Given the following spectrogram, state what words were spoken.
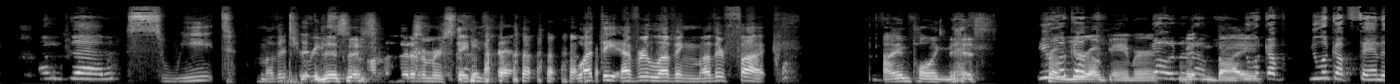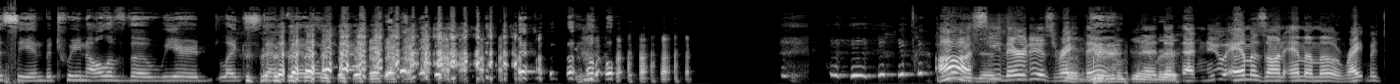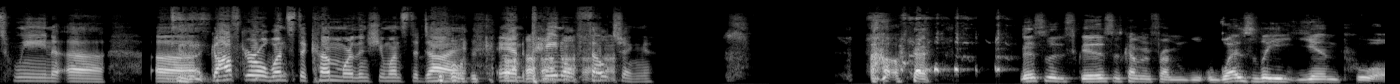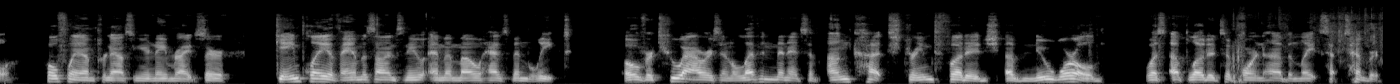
I'm dead. Sweet Mother Teresa This is on the hood of a Mercedes Benz. what the ever loving motherfuck? I am pulling this You from. Eurogamer, No, no, written no. by. You look up. You look up fantasy in between all of the weird like step family. Ah, see, there it is, right from there. Eurogamer. The- the- that new Amazon MMO, right between uh, uh, Goth Girl wants to come more than she wants to die, Oh and. Panel Felching. Okay. this was this is coming from Wesley Yin-Poole. Hopefully, I'm pronouncing your name right, sir. Gameplay of Amazon's new MMO has been leaked. Over two hours and 11 minutes of uncut streamed footage of New World was uploaded to Pornhub in late September.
